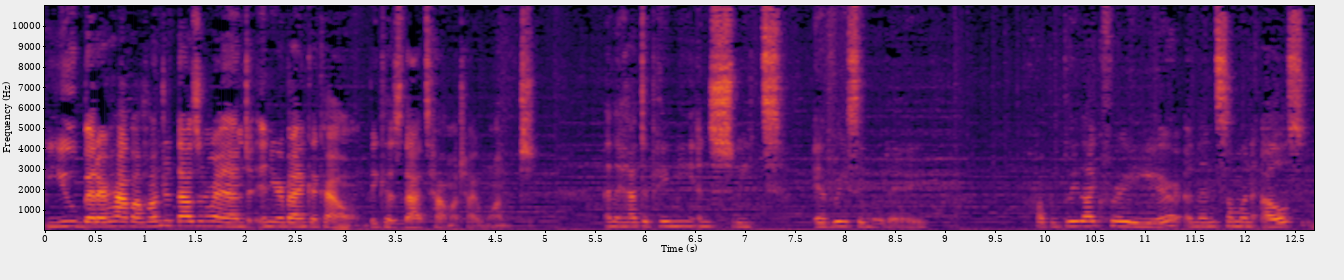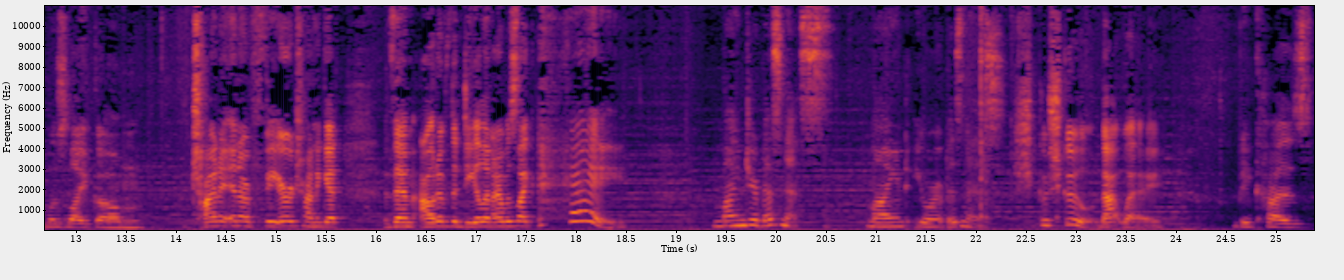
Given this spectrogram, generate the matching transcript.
you better have a hundred thousand rand in your bank account because that's how much I want. And they had to pay me in sweets every single day. Probably like for a year. And then someone else was like, um, trying to interfere, trying to get them out of the deal. And I was like, hey, mind your business. Mind your business. Shkoo shkoo, that way. Because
